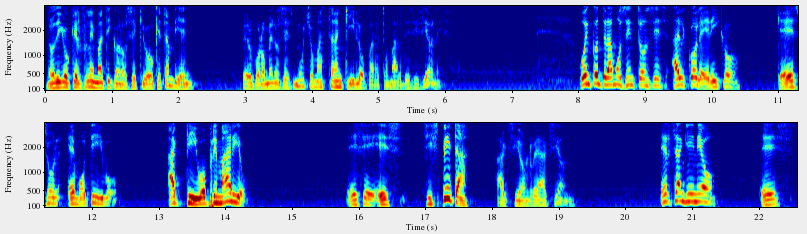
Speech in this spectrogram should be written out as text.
No digo que el flemático no se equivoque también, pero por lo menos es mucho más tranquilo para tomar decisiones. O encontramos entonces al colérico, que es un emotivo, activo primario. Ese es chispita, acción-reacción. El sanguíneo es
